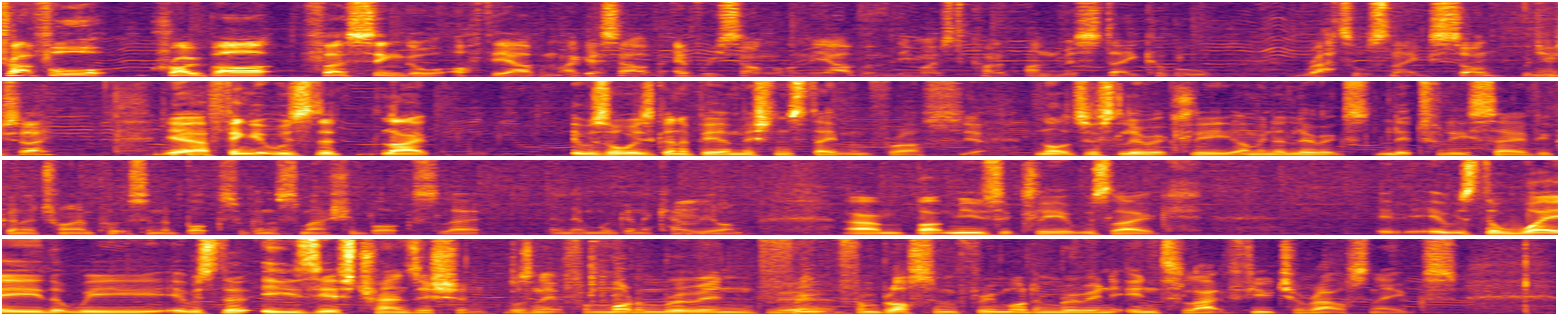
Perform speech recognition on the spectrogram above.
Track four, Crowbar, first single off the album. I guess out of every song on the album, the most kind of unmistakable Rattlesnake song. Would you say? Yeah, I think it was the like, it was always going to be a mission statement for us. Yeah. Not just lyrically. I mean, the lyrics literally say, if you're going to try and put us in a box, we're going to smash your box, like, and then we're going to carry on. Um, but musically, it was like, it, it was the way that we. It was the easiest transition, wasn't it, from Modern Ruin, through, Yeah. from Blossom through Modern Ruin into like future Rattlesnakes.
